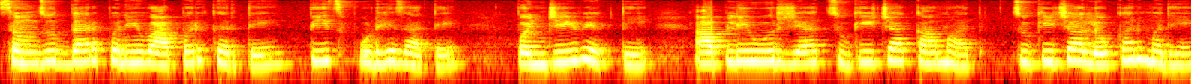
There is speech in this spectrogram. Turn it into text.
समजूतदारपणे वापर करते तीच पुढे जाते. पण जी व्यक्ती आपली ऊर्जा चुकीच्या कामात चुकीच्या लोकांमध्ये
